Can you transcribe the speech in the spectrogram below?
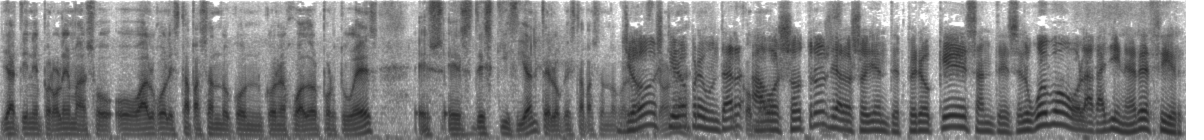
ya tiene problemas o, o algo le está pasando con, con el jugador portugués. Es, es desquiciante lo que está pasando con el Yo os quiero preguntar a vosotros y a los oyentes, pero ¿qué es antes, el huevo o la gallina? Es decir,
